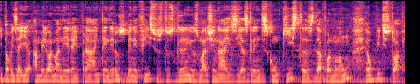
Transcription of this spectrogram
E talvez aí a melhor maneira aí para entender os benefícios dos ganhos marginais e as grandes conquistas da Fórmula 1 é o pit stop.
